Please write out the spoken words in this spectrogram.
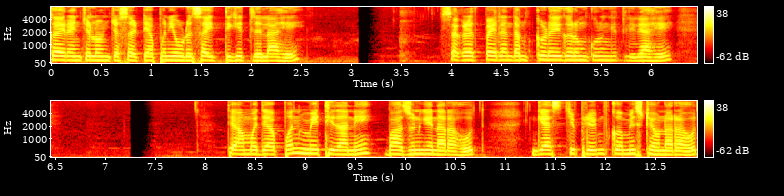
कैऱ्यांच्या लोणच्यासाठी आपण एवढं साहित्य घेतलेलं आहे. सगळ्यात पहिल्यांदा आपण कढई गरम करून घेतलेली आहे. त्यामध्ये आपण मेथीदाणे भाजून घेणार आहोत. गॅसची फ्लेम कमीच ठेवणार आहोत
